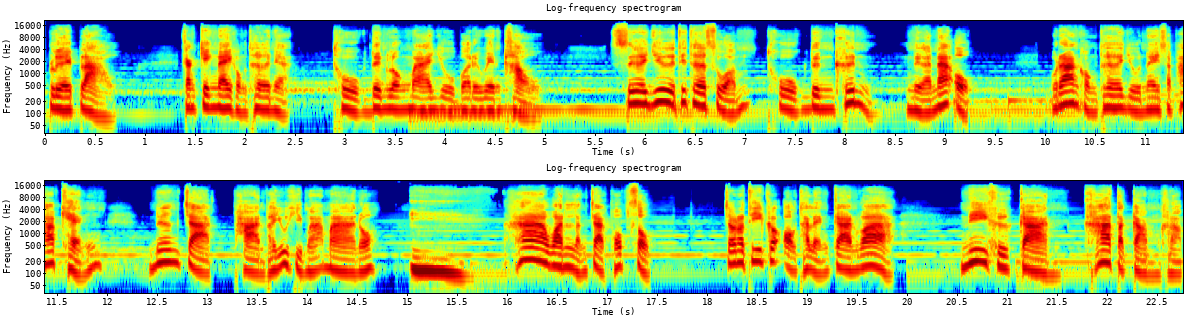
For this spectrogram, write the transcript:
เปลือยเปล่า กางเกงในของเธอเนี่ย ถูกดึงลงมาอยู่บริเวณเข่า เสื้อยืดที่เธอสวมถูกดึงขึ้น เหนือหน้าอก ร่างของเธออยู่ในสภาพแข็ง เนื่องจากผ่านพายุหิมะมาเนาะอืมห้าวันหลังจากพบศพ เจ้าหน้าที่ก็ออกแถลงการว่า นี่คือการฆาตกรรมครับ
